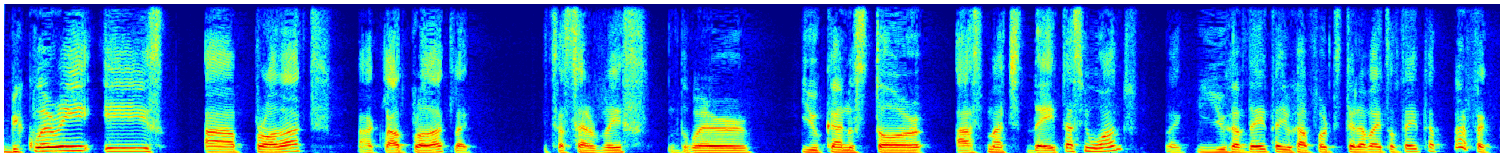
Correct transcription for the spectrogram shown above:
BigQuery is a product a cloud product, like it's a service where you can store as much data as you want. Like you have data, you have 40 terabytes of data, perfect.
